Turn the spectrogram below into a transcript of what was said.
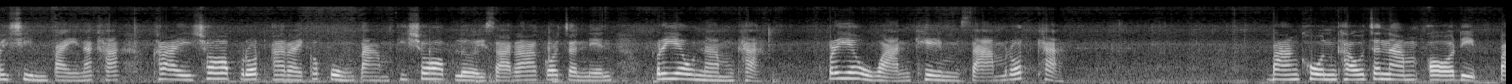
อยๆชิมไปนะคะ ใครชอบรสอะไรก็ปรุงตามที่ชอบเลยซาร่าก็จะเน้นเปรี้ยวนำค่ะ เปรี้ยวหวานเค็มสามรสค่ะ บางคนเขาจะนำออดิบไป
